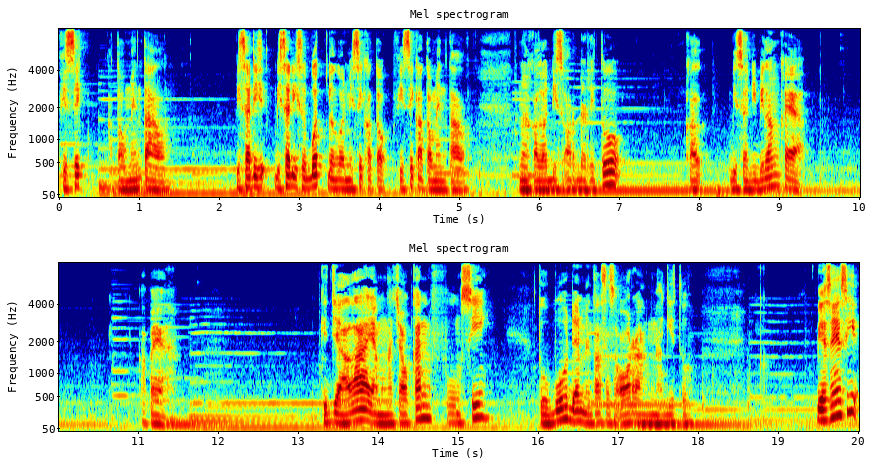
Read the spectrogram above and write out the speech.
fisik atau mental bisa di, bisa disebut gangguan fisik atau fisik atau mental. Nah, kalau disorder itu kal bisa dibilang kayak apa ya? gejala yang mengacaukan fungsi tubuh dan mental seseorang. Nah, gitu. Biasanya sih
